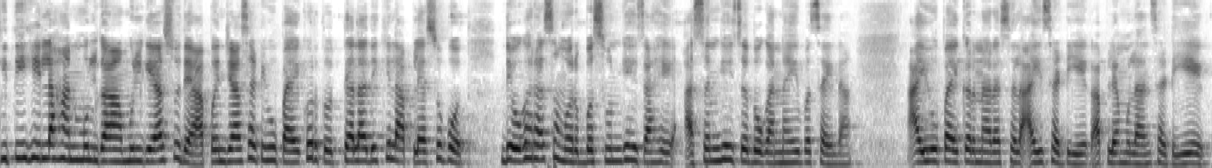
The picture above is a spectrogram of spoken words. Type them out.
कितीही लहान मुलगा मुलगी असू द्या आपण ज्यासाठी उपाय करतो त्याला देखील आपल्यासोबत देवघरासमोर बसून घ्यायचं आहे आसन घ्यायचं दोघांनाही बसायला. आई उपाय करणार असेल आईसाठी एक आपल्या मुलांसाठी एक.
